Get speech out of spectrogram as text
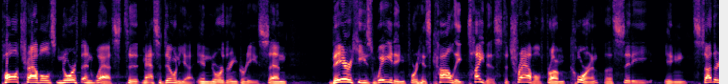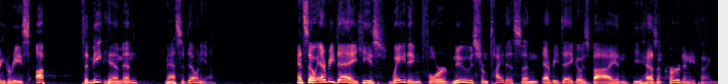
Paul travels north and west to Macedonia in northern Greece. And there, he's waiting for his colleague Titus to travel from Corinth, a city in southern Greece, up to meet him in Macedonia. And so every day he's waiting for news from Titus, and every day goes by and he hasn't heard anything.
